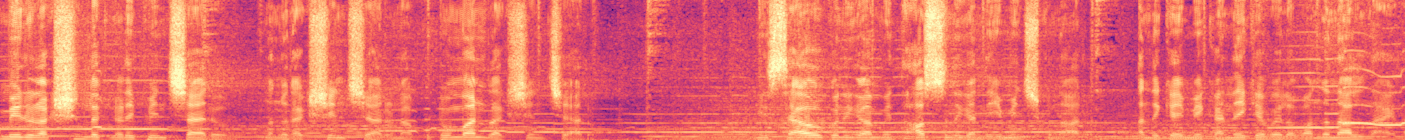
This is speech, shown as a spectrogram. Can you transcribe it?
మీరు రక్షణలోకి నడిపించారు నన్ను రక్షించారు నా కుటుంబాన్ని రక్షించారు. మీ సేవకునిగా మీ దాసునిగా నియమించుకున్నారు. అందుకే మీకు అనేక వేల వందనాలు నాయన.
